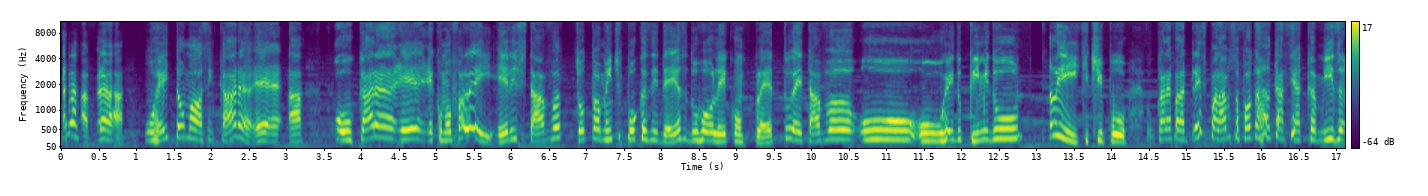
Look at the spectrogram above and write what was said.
Pera lá, pera lá. Um rei tão mal assim, cara, é. é- a, o cara é, é como eu falei, ele estava totalmente poucas ideias do rolê completo. Ele tava o, o rei do crime do. Ali, que tipo, o cara fala três palavras, só falta arrancar assim a camisa.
